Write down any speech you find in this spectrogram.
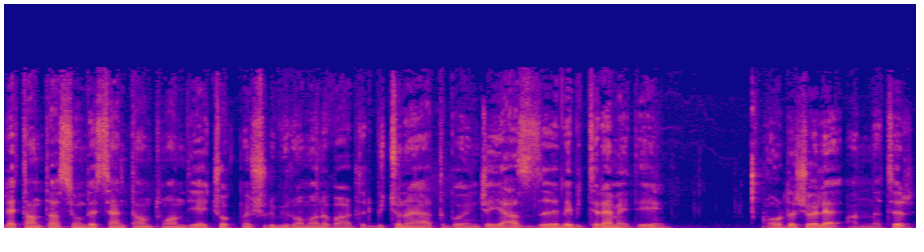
Le Tentation de Saint Antoine diye çok meşhur bir romanı vardır. Bütün hayatı boyunca yazdığı ve bitiremediği. Orada şöyle anlatır.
